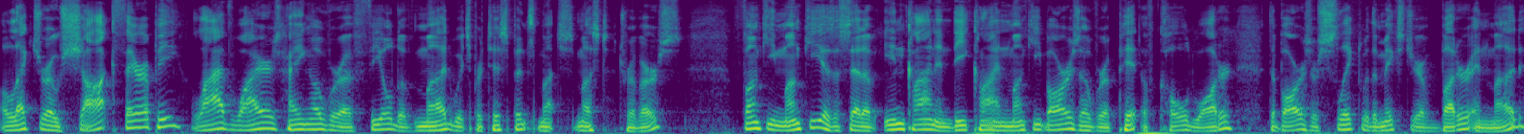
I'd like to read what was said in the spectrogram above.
electroshock therapy live wires hang over a field of mud which participants must, must traverse Funky Monkey is a set of incline and decline monkey bars over a pit of cold water. The bars are slicked with a mixture of butter and mud.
